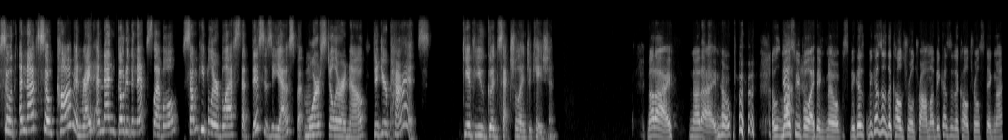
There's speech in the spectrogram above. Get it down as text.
So and that's so common right? And then go to the next level. Some people are blessed that this is a yes but more still are a no. Did your parents give you good sexual education not i. Not i. Nope. Uh, most people i think nope. Because because of the cultural trauma because of the cultural stigma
